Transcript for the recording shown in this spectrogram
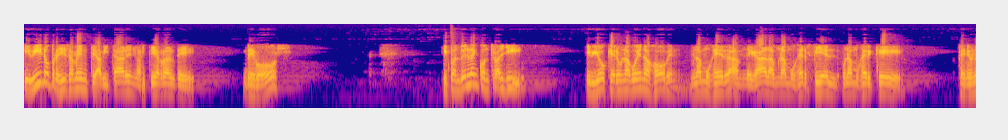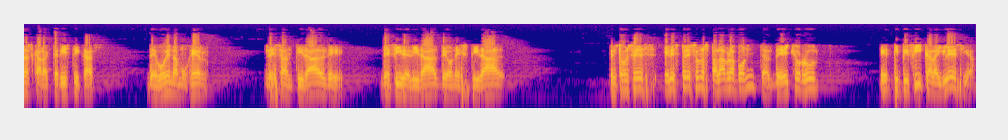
y vino precisamente a habitar en las tierras de, de Booz. Y cuando él la encontró allí y vio que era una buena joven, una mujer abnegada, una mujer fiel, una mujer que tenía unas características de buena mujer, de santidad, de, de fidelidad, de honestidad, entonces, él expresa unas palabras bonitas. De hecho, Ruth eh, tipifica a la iglesia,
